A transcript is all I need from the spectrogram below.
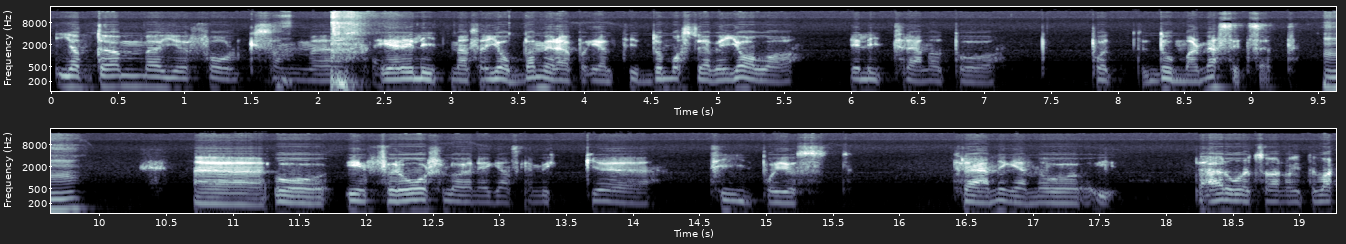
jag dömer ju folk som eh, är elitmän som jobbar med det här på heltid. Då måste även jag vara elittränad på, på ett domarmässigt sätt. Mm. Uh, och inför år så la jag ner ganska mycket tid på just träningen och det här året så har jag nog inte varit,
